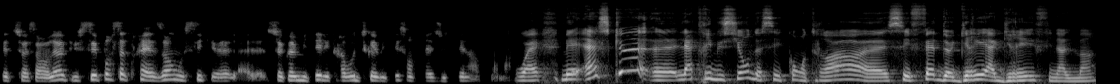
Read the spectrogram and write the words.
cette situation-là. Puis, c'est pour cette raison aussi que ce comité, les travaux du comité sont très utiles en ce moment. Oui, mais est-ce que euh, l'attribution de ces contrats euh, s'est faite de gré à gré, finalement?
